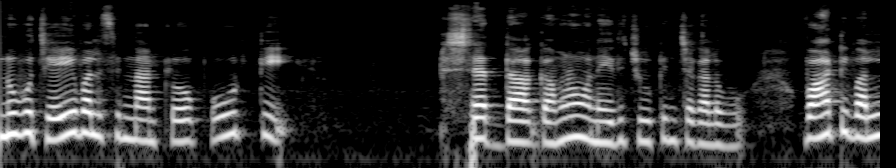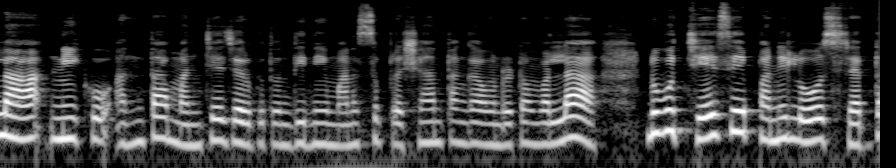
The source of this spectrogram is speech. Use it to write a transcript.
నువ్వు చేయవలసిన దాంట్లో పూర్తి శ్రద్ధ గమనం అనేది చూపించగలవు. వాటి వల్ల నీకు అంతా మంచే జరుగుతుంది. నీ మనసు ప్రశాంతంగా ఉండటం వల్ల నువ్వు చేసే పనిలో శ్రద్ధ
